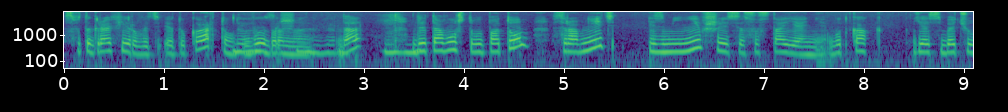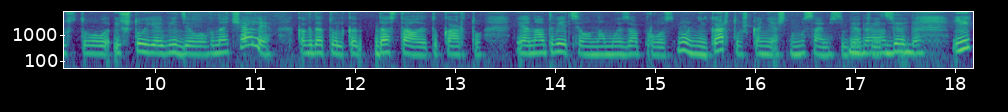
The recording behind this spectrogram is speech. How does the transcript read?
сфотографировать эту карту, да, выбранную, да, угу. для того, чтобы потом сравнить изменившееся состояние. Вот как я себя чувствовала и что я видела в начале, когда только достала эту карту, и она ответила на мой запрос. Ну, не карту уж, конечно, мы сами себе да, ответили. Да, да. И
